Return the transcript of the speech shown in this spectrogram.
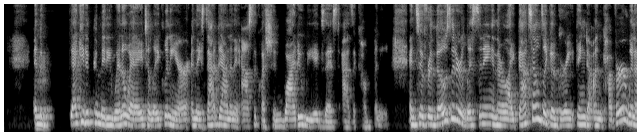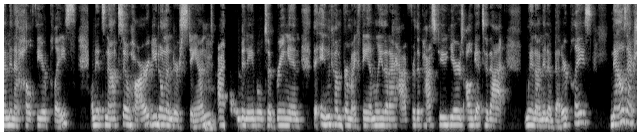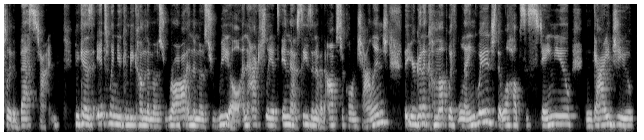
And the mm-hmm executive committee went away to Lake Lanier and they sat down and they asked the question, why do we exist as a company? And so for those that are listening and they're like, that sounds like a great thing to uncover when I'm in a healthier place and it's not so hard. You don't understand. Mm-hmm. I haven't been able to bring in the income for my family that I have for the past few years. I'll get to that when I'm in a better place now's actually the best time because it's when you can become the most raw and the most real. And actually, it's in that season of an obstacle and challenge that you're going to come up with language that will help sustain you and guide you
